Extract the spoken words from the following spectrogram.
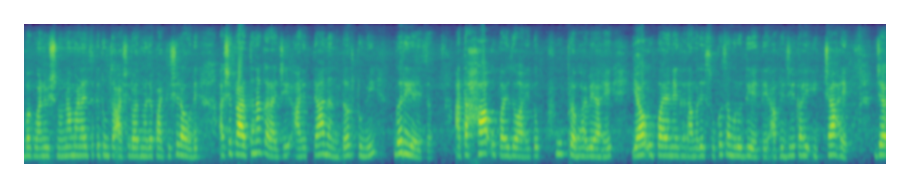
भगवान विष्णूंना म्हणायचं की तुमचा आशीर्वाद माझ्या पाठीशी राहू दे. अशी प्रार्थना करायची आणि त्यानंतर तुम्ही घरी यायचं. आता हा उपाय जो आहे तो खूप प्रभावी आहे. या उपायाने घरामध्ये सुखसमृद्धी येते. आपली जी काही इच्छा आहे ज्या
